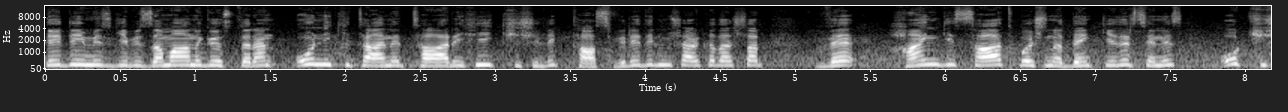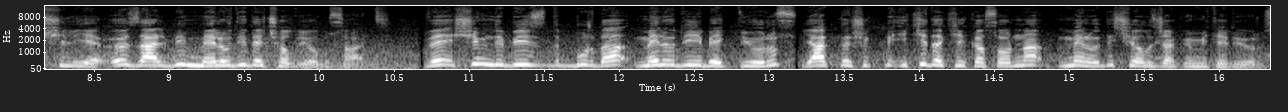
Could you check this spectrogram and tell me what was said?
Dediğimiz gibi zamanı gösteren 12 tane tarihi kişilik tasvir edilmiş arkadaşlar ve hangi saat başına denk gelirseniz o kişiliğe özel bir melodi de çalıyor bu saat. Ve şimdi biz burada melodiyi bekliyoruz. Yaklaşık bir iki dakika sonra melodi çalacak ümit ediyoruz.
